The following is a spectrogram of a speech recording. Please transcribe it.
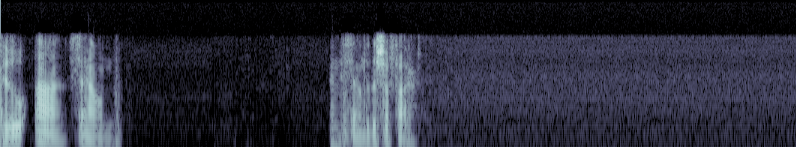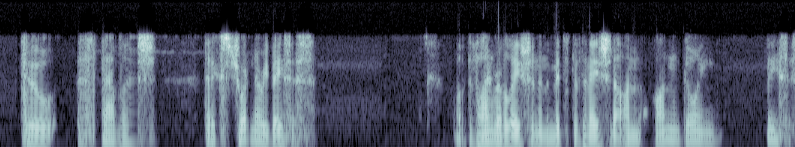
teruah sound and the sound of the shofar. To establish that extraordinary basis of divine revelation in the midst of the nation on an ongoing basis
